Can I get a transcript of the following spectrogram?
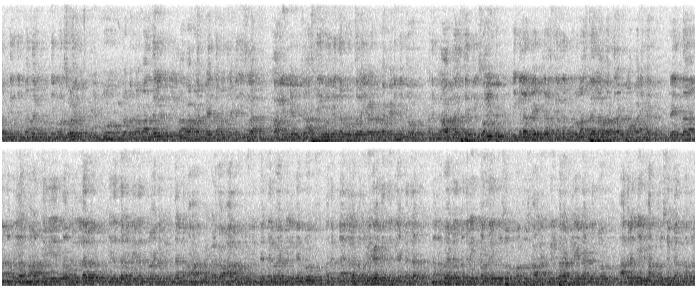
ಮುಂದಿನ ದಿನಮಾನದಾಗ, ಮುಂದಿನ ವರ್ಷಗಳು ಇನ್ನೂ ದೊಡ್ಡ ಪ್ರಮಾಣದಲ್ಲಿ ಲಾಭ ಮಾಡೋಕ್ಕೆ ಪ್ರಯತ್ನ ಮಾಡ್ತಾರೆ ಯಾಕಂದ್ರೆ ಈ ಸಲ ಹಾಲಿನ ಜಾಸ್ತಿ ಇರೋದ್ರಿಂದ ಹೋದ ಸಲ ಎರಡು ರೂಪಾಯಿ ಕಡಿಮೆ ಇತ್ತು. ಅದಕ್ಕೆ ಲಾಭ ಜಾಸ್ತಿ ಆಯ್ತು. ಈಗ ಸ್ವಲ್ಪ ಈಗೆಲ್ಲ ರೇಟ್ ಜಾಸ್ತಿ ಇರೋದು ಮೂರು ಅಷ್ಟೇ ಲಾಭ ತರಕ್ಕೆ ಪ್ರಾಮಾಣಿಕ ಪ್ರಯತ್ನ ನಾವೆಲ್ಲ ಮಾಡ್ತೀವಿ, ತಾವೆಲ್ಲರೂ ಇದೇ ಥರ ನಿರಂತರವಾಗಿ ಅಂದರೆ ನಮ್ಮ ಬೆಳಗಾವಿ ಹಾಲು ನೀವು ಬೆನ್ನೆಲುವಾಗಿ ನಿಲ್ಲಬೇಕು ಅದಕ್ಕೆ ನಾನೆಲ್ಲ ಮೊದಲು ಹೇಳ್ತೀನಿ ನಿಮ್ಗೆ, ಯಾಕಂದ್ರೆ ನನಗೂ ಯಾಕಂದ್ರೆ ಮೊದಲು ಇಪ್ಪತ್ತೈದು ಸ್ವಲ್ಪ ಮೂವತ್ತು ದಿವಸ ಹಾಲಿನ ಬಿಲ್ ಬರೋಕ್ಕೆ ಲೇಟ್ ಆಗ್ತಿತ್ತು. ಆದರೆ ಈಗ ಹತ್ತು ವರ್ಷಕ್ಕೆ ಅಂತ ಬಂದರು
